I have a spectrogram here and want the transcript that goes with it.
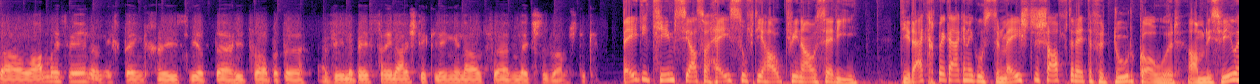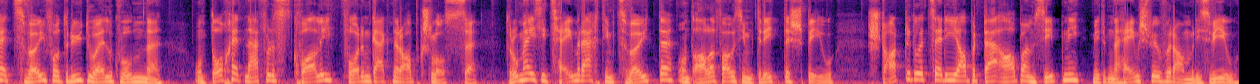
auch Amriswil. Und ich denke, uns wird äh, heute Abend eine viel bessere Leistung gelingen als äh, am letzten Samstag. Beide Teams sind also heiß auf die Halbfinalserie. Die Direktbegegnung aus der Meisterschaft reden für Thurgauer. Amriswil hat zwei von drei Duellen gewonnen. Und doch hat Neffels die Quali vor dem Gegner abgeschlossen. Darum haben sie das Heimrecht im zweiten und allenfalls im dritten Spiel. Startet die Serie aber diesen Abend am 7. mit einem Heimspiel für Amriswil.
